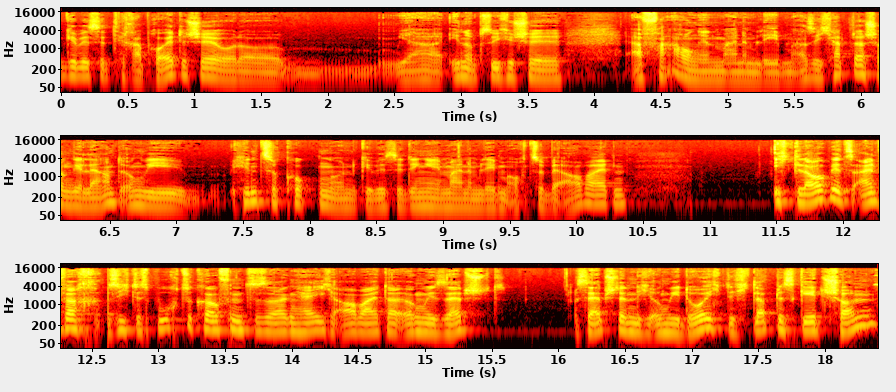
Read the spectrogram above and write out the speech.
gewisse therapeutische oder ja, innerpsychische Erfahrung in meinem Leben. Also ich habe da schon gelernt, irgendwie hinzugucken und gewisse Dinge in meinem Leben auch zu bearbeiten. Ich glaube jetzt einfach, sich das Buch zu kaufen und zu sagen, hey, ich arbeite da irgendwie selbst selbstständig irgendwie durch. Ich glaube, das geht schon,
